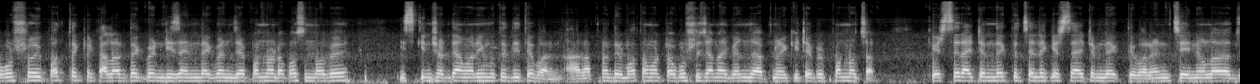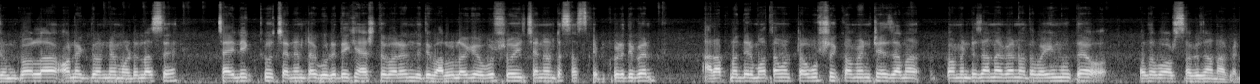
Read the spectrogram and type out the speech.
অবশ্যই প্রত্যেকটা কালার দেখবেন ডিজাইন দেখবেন, যে পণ্যটা পছন্দ হবে স্ক্রিনশট দিয়ে আমার ইমোতে দিতে পারেন। আর আপনাদের মতামতটা অবশ্যই জানাবেন যে আপনারা কী টাইপের পণ্য চান। কেটসের আইটেম দেখতে চাইলে কেটসের আইটেম দেখতে পারেন। চেইনওয়ালা ঝুমকাওয়ালা অনেক ধরনের মডেল আছে। চাইলে একটু চ্যানেলটা ঘুরে দেখে আসতে পারেন। যদি ভালো লাগে অবশ্যই চ্যানেলটা সাবস্ক্রাইব করে দিবেন। আর আপনাদের মতামতটা অবশ্যই কমেন্টে জানা কমেন্টে জানাবেন অথবা ইমোতে অথবা হোয়াটসঅ্যাপে জানাবেন।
